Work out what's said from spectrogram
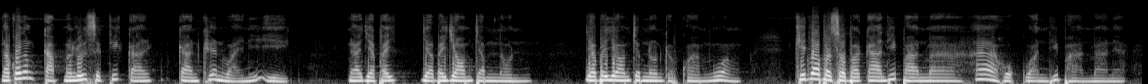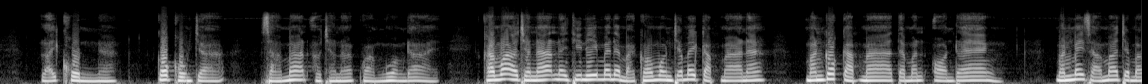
เราก็ต้องกลับมารู้สึกที่การการเคลื่อนไหวนี้อีกนะอย่าไปอย่าไปยอมจำนน อย่าไปยอมจำนนกับความง่วง คิดว่าประสบการณ์ที่ผ่านมา 5-6 วันที่ผ่านมาเนี่ยหลายคนนะก็คงจะสามารถเอาชนะความง่วงได้ คำว่าเอาชนะในที่นี้ไม่ได้หมายความว่ามันจะไม่กลับมานะ มันก็กลับมาแต่มันอ่อนแรง มันไม่สามารถจะมา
